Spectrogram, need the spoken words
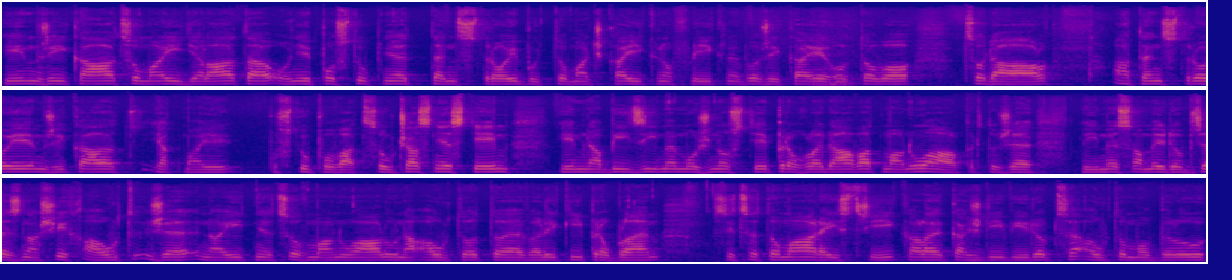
jim říká, co mají dělat a oni postupně ten stroj, buď to mačkají knoflík, nebo říkají mhm. hotovo, co dál. A ten stroj jim říká, jak mají postupovat. Současně s tím jim nabízíme možnosti prohledávat manuál, protože víme sami dobře z našich aut, že najít něco v manuálu na auto, to je veliký problém. Sice to má rejstřík, ale každý výrobce automobilu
